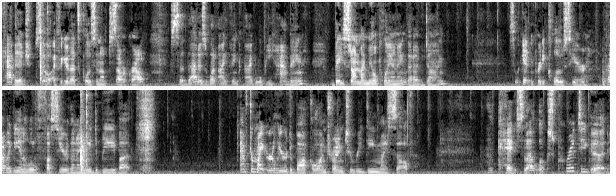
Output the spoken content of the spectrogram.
cabbage, so I figure that's close enough to sauerkraut. So that is what I think I will be having based on my meal planning that I've done. So we're getting pretty close here. I'm probably being a little fussier than I need to be, but after my earlier debacle, I'm trying to redeem myself. Okay, so that looks pretty good.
